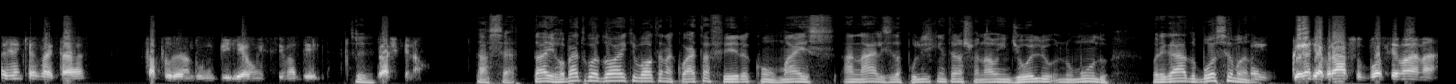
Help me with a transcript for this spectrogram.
a gente já vai estar faturando um bilhão em cima dele. Sim. Eu acho que não. Tá certo. Tá aí, Roberto Godoy que volta na quarta-feira com mais análise da política internacional em de olho no mundo. Obrigado, boa semana. Um grande abraço, boa semana.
